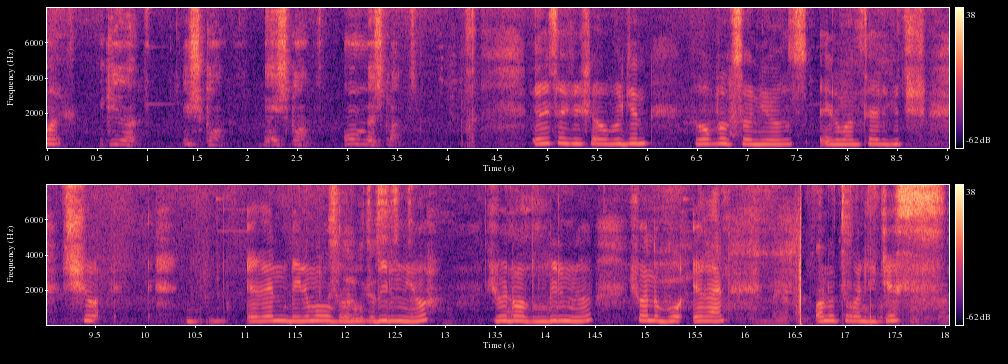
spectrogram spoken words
Bak. İki kat, üç kat, beş kat, on beş kat. Evet arkadaşlar bugün Roblox oynuyoruz. Elemental güç. Şu Eren benim olduğumu bilmiyor. Şöyle olduğumu bilmiyor. Şu anda bu Eren. Onu trolleyeceğiz. Ya.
